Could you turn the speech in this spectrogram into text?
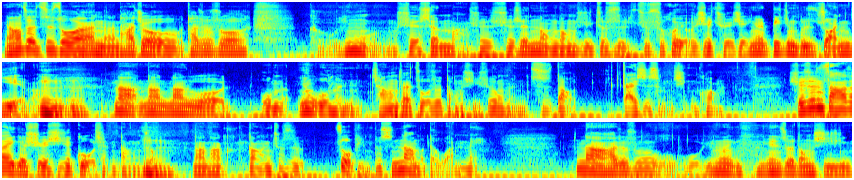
然后这个制作案呢，他就他就说。”可因为我学生嘛，学学生弄东西就是就是会有一些缺陷，因为毕竟不是专业嘛。嗯嗯。那那那如果我们因为我们常常在做这东西，所以我们知道该是什么情况。学生他在一个学习的过程当中，嗯、那他当然就是作品不是那么的完美。那他就说我我因为因为这个东西，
